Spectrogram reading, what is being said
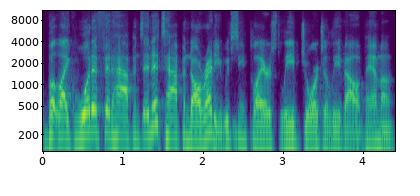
But like, what if it happens? And it's happened already. We've seen players leave Georgia, leave Alabama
